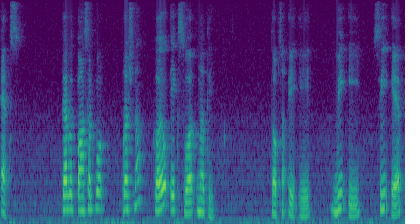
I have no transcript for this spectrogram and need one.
X ત્યારબાદ પાસઠમો પ્રશ્ન, કયો એક સ્વર નથી? તો option A A B E C F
